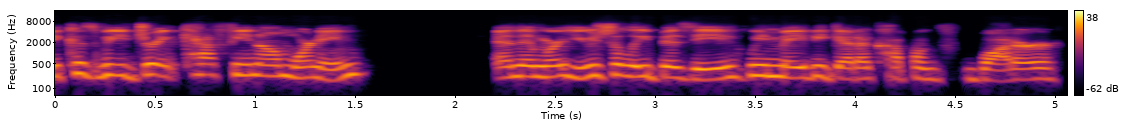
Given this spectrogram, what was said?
because we drink caffeine all morning and then we're usually busy we maybe get a cup of water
